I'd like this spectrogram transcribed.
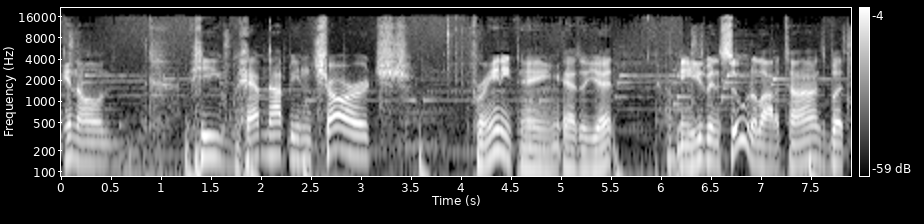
you know he have not been charged for anything as of yet i mean he's been sued a lot of times but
